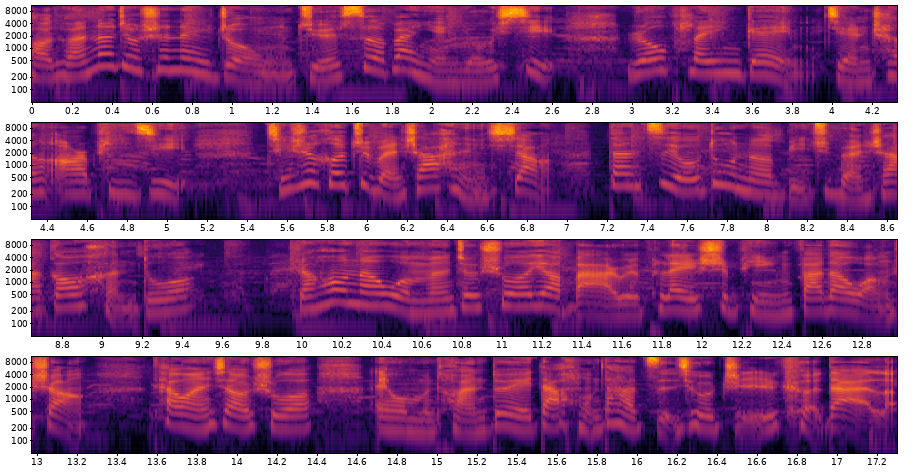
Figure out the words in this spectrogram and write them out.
跑团呢，就是那种角色扮演游戏 （role playing game），简称 RPG。其实和剧本杀很像，但自由度呢比剧本杀高很多。然后呢，我们就说要把 replay 视频发到网上，开玩笑说：“哎，我们团队大红大紫就指日可待了。”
